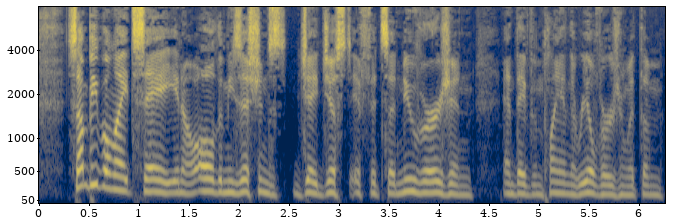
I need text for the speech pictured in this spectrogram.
Some people might say, you know, oh, the musicians, they just, if it's a new version and they've been playing the real version with them,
